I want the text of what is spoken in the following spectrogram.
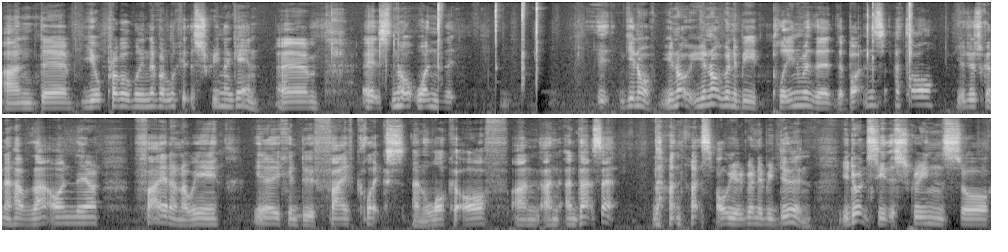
and uh, you'll probably never look at the screen again. Um, it's not one that you know you're not you're not going to be playing with the, the buttons at all. You're just going to have that on there firing away. You know you can do five clicks and lock it off and and, and that's it. That's all you're going to be doing. You don't see the screens so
